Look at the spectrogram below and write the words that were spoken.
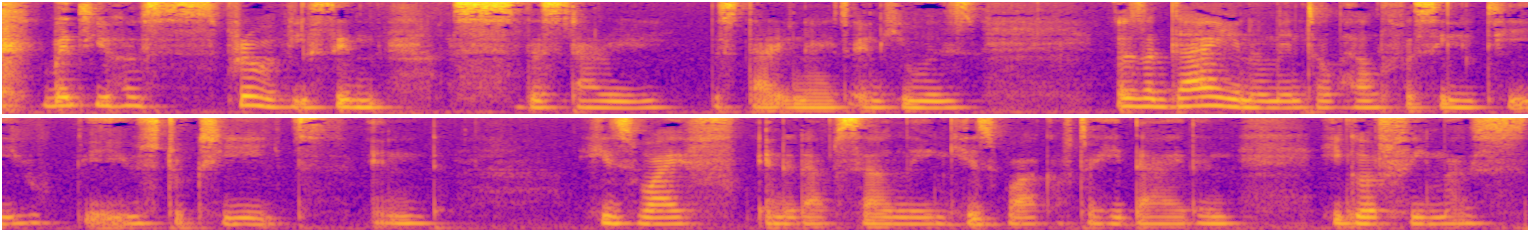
but you have probably seen the Starry the Starry Night, and he was was a guy in a mental health facility who used to create, and his wife ended up selling his work after he died, and he got famous.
